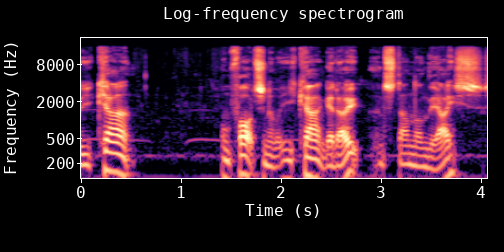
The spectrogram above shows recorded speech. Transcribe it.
So you can't, unfortunately, you can't get out and stand on the ice.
